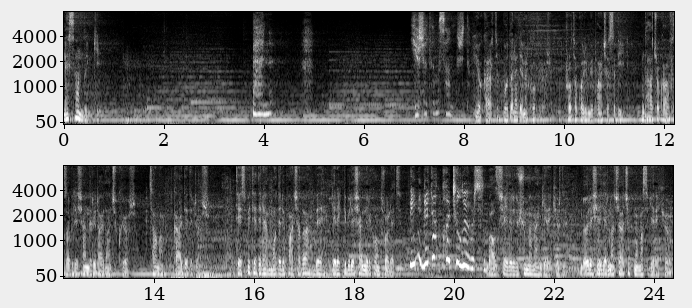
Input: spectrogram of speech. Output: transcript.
Ne sandın ki? Yaşadığımı sanmıştım. Yok artık bu da ne demek oluyor? Protokolün bir parçası değil. Daha çok hafıza bileşenleri raydan çıkıyor. Tamam, kaydediliyor. Tespit edilen modeli parçala ve gerekli bileşenleri kontrol et. Beni neden parçalıyorsun? Bazı şeyleri düşünmemen gerekirdi. Böyle şeylerin açığa çıkmaması gerekiyordu.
